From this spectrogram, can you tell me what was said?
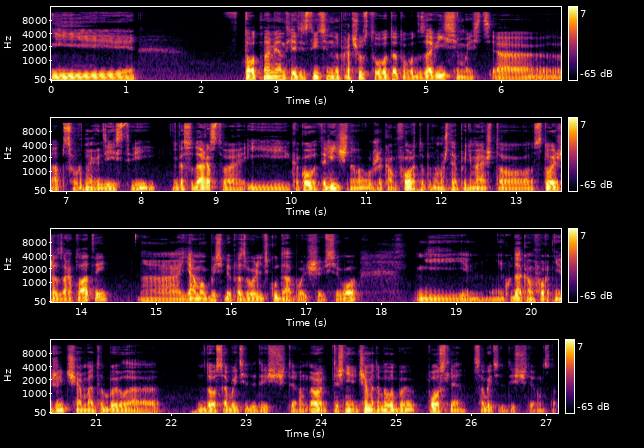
И тот момент я действительно прочувствовал вот эту вот зависимость э, абсурдных действий государства и какого-то личного уже комфорта, потому что я понимаю, что с той же зарплатой э, я мог бы себе позволить куда больше всего и куда комфортнее жить, чем это было до событий 2014, о, точнее, чем это было бы после событий 2014.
